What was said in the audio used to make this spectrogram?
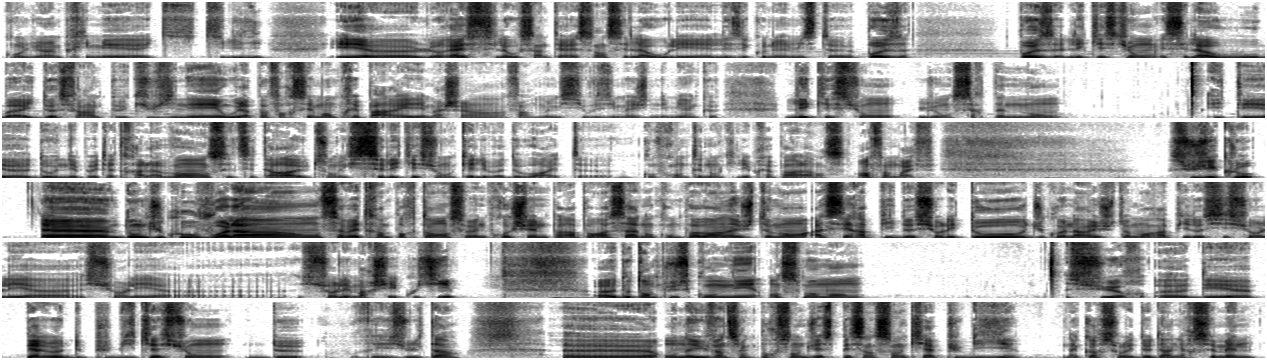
qu'on lui a imprimé, et qui, lit, et le reste, c'est là où c'est intéressant, c'est là où les, économistes posent les questions et c'est là où bah, il doit se faire un peu cuisiner, où il n'a pas forcément préparé les machins, enfin même si vous imaginez bien que les questions lui ont certainement été euh, donné peut-être à l'avance, etc. il sait les questions auxquelles il va devoir être euh, confronté, donc il les prépare à l'avance. Enfin bref. Sujet clos. Euh, donc du coup voilà, ça va être important semaine prochaine par rapport à ça. Donc on peut avoir un ajustement assez rapide sur les taux, du coup un ajustement rapide aussi sur les sur les sur les marchés equity. D'autant plus qu'on est en ce moment sur des périodes de publication de résultats. Euh, on a eu 25% du SP500 qui a publié, d'accord, sur les deux dernières semaines.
